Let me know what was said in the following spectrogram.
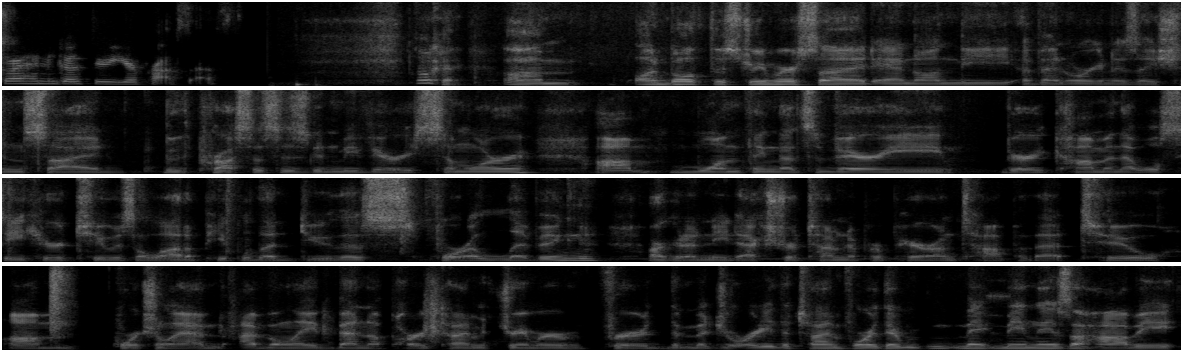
go ahead and go through your process. Okay. Um, on both the streamer side and on the event organization side, the process is going to be very similar. Um, one thing that's very very common that we'll see here too is a lot of people that do this for a living are going to need extra time to prepare on top of that too. Um, fortunately, I'm, I've only been a part-time streamer for the majority of the time for it. They're ma- mainly as a hobby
